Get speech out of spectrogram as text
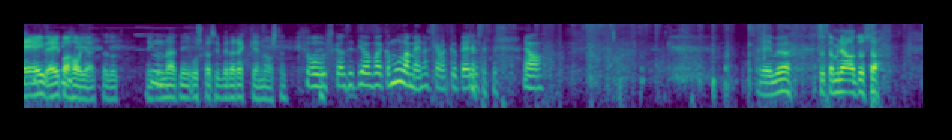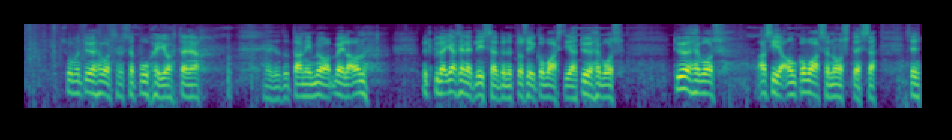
Ei, ei pahoja, että tuota, niin kuin mm. näet, niin uskalsin vielä rekkeen nousta. Uskalsit, joo, vaikka mulla meinas käydä köpellystä. joo. Ei myö. Tota, minä olen tuossa Suomen työhevosarjassa puheenjohtajana. Ja, tota, niin myö, meillä on nyt kyllä jäsenet lisääntynyt tosi kovasti ja työhevos, työhevos asia on kovassa nosteessa. Sen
